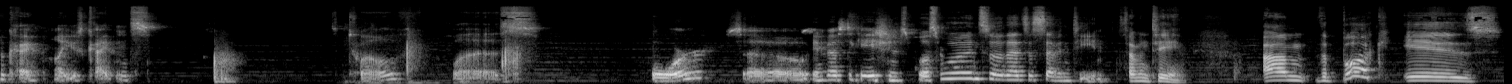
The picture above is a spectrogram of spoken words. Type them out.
Okay, I'll use guidance. 12 plus 4. So investigation is plus 1, so that's a 17. 17. Um, the book is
